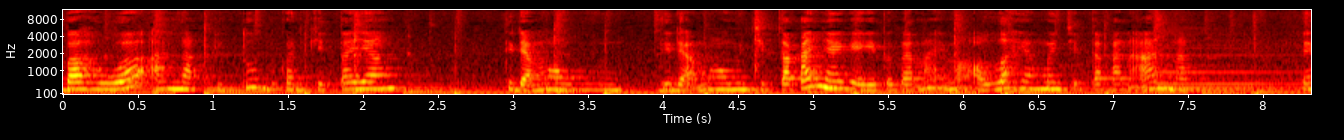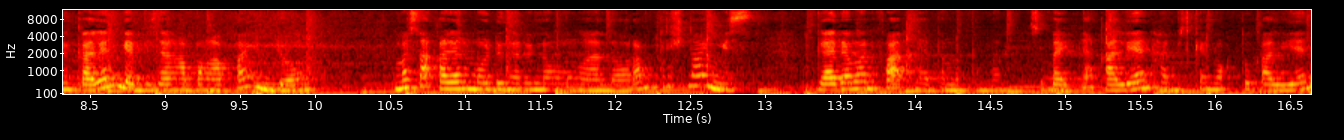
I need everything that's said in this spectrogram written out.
bahwa anak itu bukan kita yang tidak mau tidak mau menciptakannya kayak gitu. Karena emang Allah yang menciptakan anak. Dan kalian gak bisa ngapa-ngapain dong masa kalian mau dengerin omongan orang terus nangis? Gak ada manfaatnya teman-teman. Sebaiknya kalian habiskan waktu kalian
